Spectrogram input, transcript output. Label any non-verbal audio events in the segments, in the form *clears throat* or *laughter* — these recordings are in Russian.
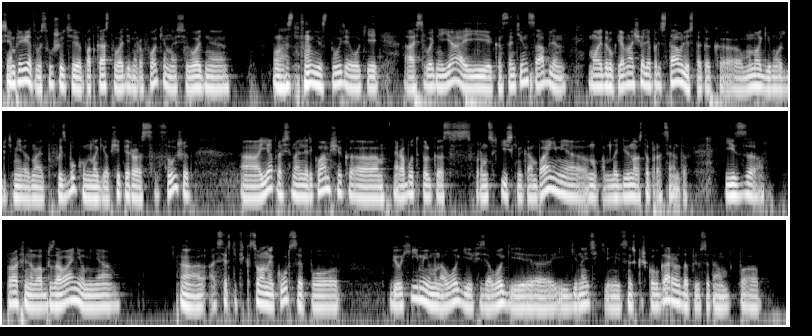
Всем привет, вы слушаете подкаст Владимира Фокина. Сегодня у нас, *laughs* ну, не студия, окей. А сегодня я и Константин Саблин, мой друг. Я вначале представлюсь, так как э, многие, может быть, меня знают по Фейсбуку, многие вообще первый раз слышат. А, я профессиональный рекламщик, э, работаю только с фармацевтическими компаниями, ну, там, на 90%. Из профильного образования у меня а, сертификационные курсы по биохимии, иммунологии, физиологии э, и генетики медицинской школы Гарварда, плюс я там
